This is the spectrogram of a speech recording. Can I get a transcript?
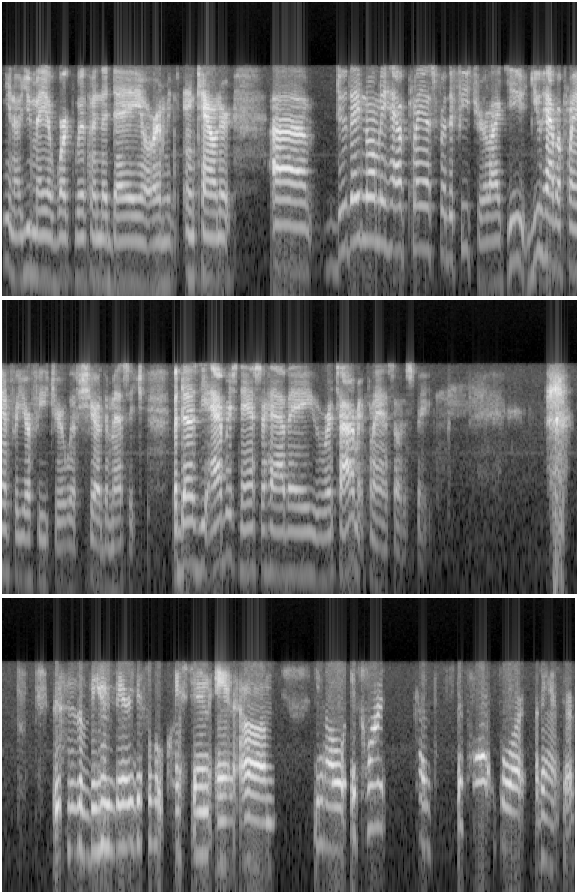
you know you may have worked with in the day or encountered, um, do they normally have plans for the future? Like you, you have a plan for your future with Share the Message, but does the average dancer have a retirement plan, so to speak? This is a very, very difficult question, and um, you know it's hard because it's hard for a dancer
